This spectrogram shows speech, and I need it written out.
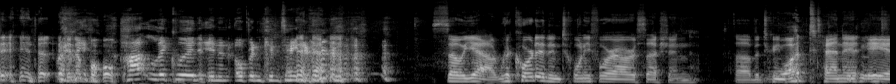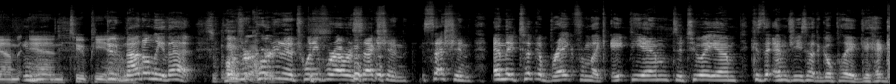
Right. in, a, in a bowl. hot liquid in an open container. So yeah, recorded in 24 hour session uh, between What? 10 a.m. and 2 p.m. Dude, not only that, it was recorded record. in a 24 hour section session, and they took a break from like 8 p.m. to 2 a.m. because the MGs had to go play a gig.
